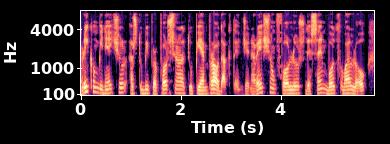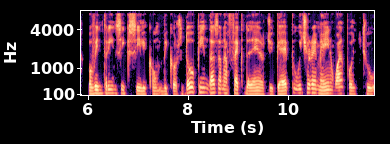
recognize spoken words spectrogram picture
Recombination has to be proportional to p-n product and generation follows the same Boltzmann law of intrinsic silicon because doping doesn't affect the energy gap which remain 1.2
